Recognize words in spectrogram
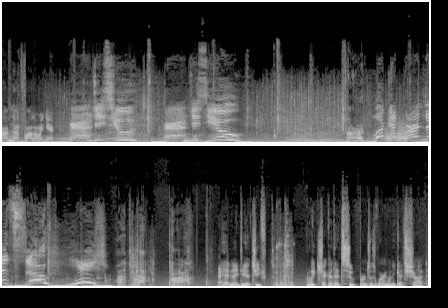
I'm not following you. Burn this suit! Burn this suit! Huh? Look at burn this suit! Yeesh! Ha, ha, ha. I had an idea, Chief. Why don't we check out that suit Burns was wearing when he got shot?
